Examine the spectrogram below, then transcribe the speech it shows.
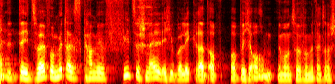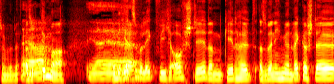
die 12 Uhr mittags kam mir viel zu schnell. Ich überlege gerade, ob, ob ich auch immer um 12 Uhr mittags aufstehen würde. Also Ja. immer. Ja, ja. Wenn ich jetzt überlege, wie ich aufstehe, dann geht halt, also wenn ich mir einen Wecker stelle,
